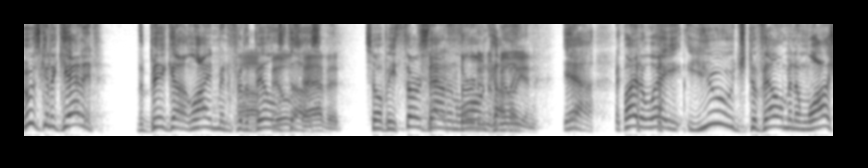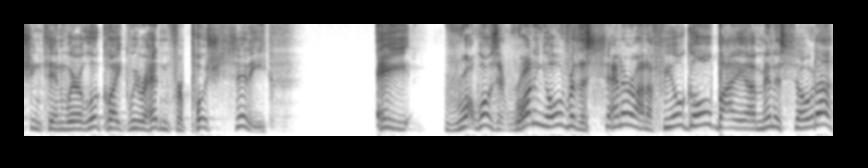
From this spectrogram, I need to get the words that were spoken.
Who's going to get it? The big uh, lineman for the Uh, Bills, Bills does. have it. So it'll be third down and third long and a coming. million. Yeah. By the way, huge development in Washington where it looked like we were heading for Push City. A what was it? Running over the center on a field goal by uh, Minnesota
